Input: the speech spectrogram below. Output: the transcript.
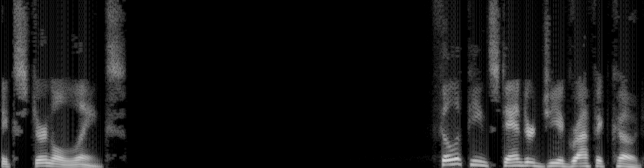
External links Philippine Standard Geographic Code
